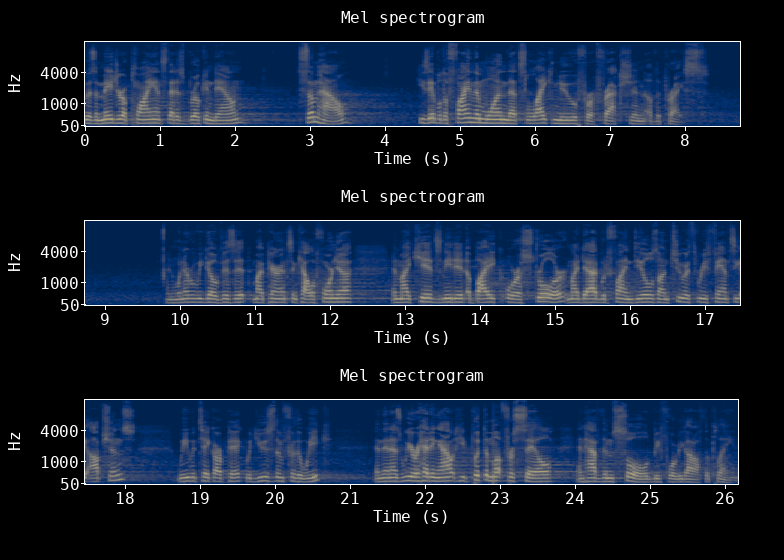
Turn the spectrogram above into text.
who has a major appliance that is broken down, somehow he's able to find them one that's like new for a fraction of the price. And whenever we go visit my parents in California and my kids needed a bike or a stroller, my dad would find deals on two or three fancy options. We would take our pick, would use them for the week, and then as we were heading out, he'd put them up for sale and have them sold before we got off the plane.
